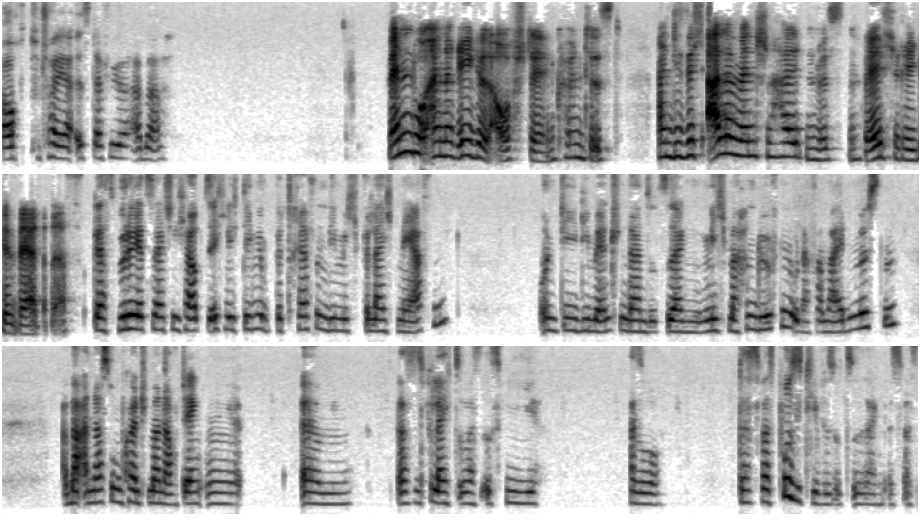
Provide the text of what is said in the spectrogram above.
auch zu teuer ist dafür, aber. Wenn du eine Regel aufstellen könntest, an die sich alle Menschen halten müssten, welche Regel wäre das? Das würde jetzt natürlich hauptsächlich Dinge betreffen, die mich vielleicht nerven und die die Menschen dann sozusagen nicht machen dürften oder vermeiden müssten. Aber andersrum könnte man auch denken, ähm, dass es vielleicht sowas ist wie, also dass es was Positives sozusagen ist, was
